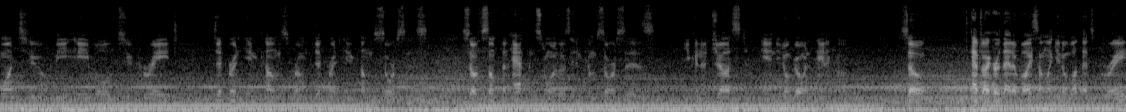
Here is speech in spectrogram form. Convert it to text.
want to be able to create different incomes from different income sources. So, if something happens to one of those income sources, you can adjust and you don't go in panic mode. So, after I heard that advice, I'm like, you know what, that's great.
